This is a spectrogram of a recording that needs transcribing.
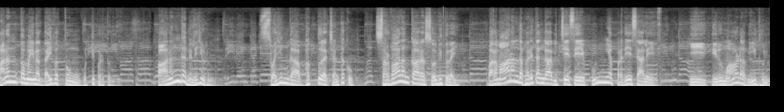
అనంతమైన దైవత్వం ఉట్టిపడుతుంది. ఆనంద నిలయుడు స్వయంగా భక్తుల చెంతకు సర్వాలంకార శోభితులై పరమానంద భరితంగా విచ్చేసే పుణ్య ప్రదేశాలే ఈ తిరుమాడ వీధులు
